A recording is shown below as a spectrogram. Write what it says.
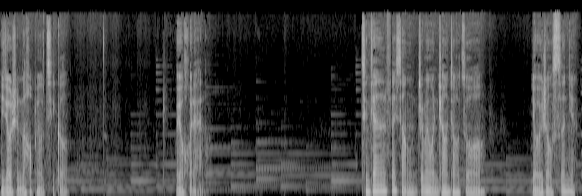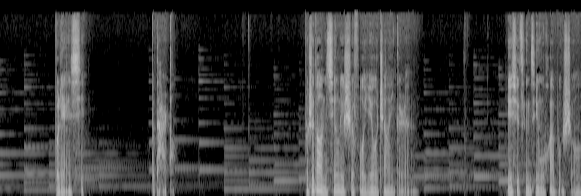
依旧是你的好朋友七哥，我又回来了。今天分享这篇文章叫做《有一种思念，不联系，不打扰》。不知道你心里是否也有这样一个人？也许曾经无话不说，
